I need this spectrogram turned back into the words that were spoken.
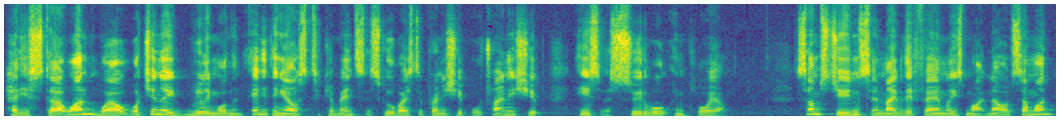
How do you start one? Well, what you need really more than anything else to commence a school-based apprenticeship or traineeship is a suitable employer. Some students and maybe their families might know of someone,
